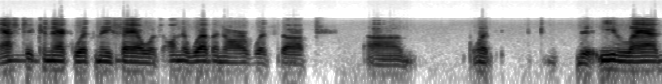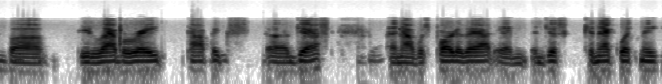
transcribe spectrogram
ask to connect with me, say I was on the webinar with uh, um, what the eLab uh, Elaborate topics uh, guest, and I was part of that. And, and just connect with me.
